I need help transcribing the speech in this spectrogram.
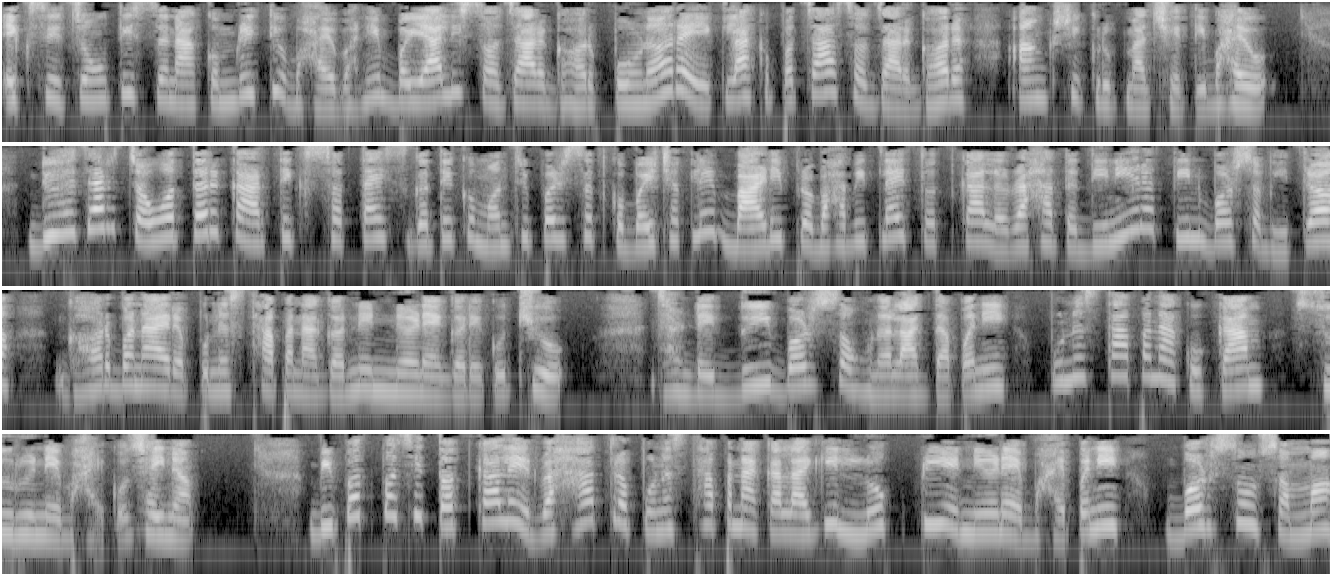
एक सय चौतिस जनाको मृत्यु भयो भने बयालिस हजार घर पूर्ण र एक लाख पचास हजार घर आंशिक रूपमा क्षति भयो। दुई हजार चौहत्तर कार्तिक सत्ताइस गतेको मन्त्री परिषदको बैठकले बाढ़ी प्रभावितलाई तत्काल राहत दिने र तीन वर्षभित्र घर बनाएर पुनस्थापना गर्ने निर्णय गरेको थियो। झण्डै दुई वर्ष हुन लाग्दा पनि पुनस्थापनाको काम शुरू नै भएको छैन। विपदपछि तत्कालै राहत र पुनस्थापनाका लागि लोकप्रिय निर्णय भए पनि वर्षौंसम्म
